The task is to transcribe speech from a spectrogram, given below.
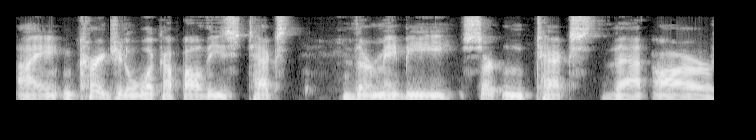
I encourage you to look up all these texts. There may be certain texts that are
